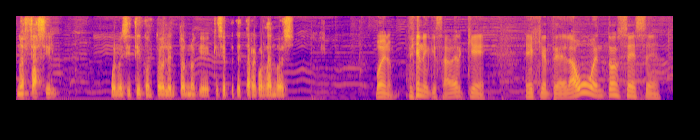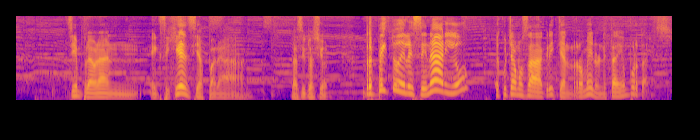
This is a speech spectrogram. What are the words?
no es fácil. Vuelvo a insistir con todo el entorno que, siempre te está recordando eso. Bueno, tiene que saber que es gente de la U, entonces siempre habrán exigencias para la situación. Respecto del escenario, Escuchamos a Cristian Romero en Estadio Portales.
